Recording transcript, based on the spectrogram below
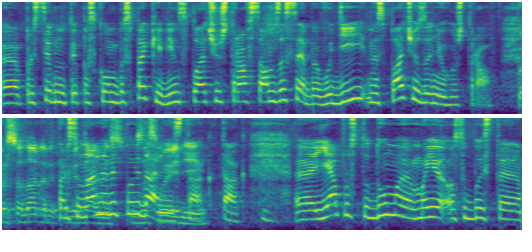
е, пристібнутий паском безпеки, він сплачує штраф сам за себе. Водій не сплачує за нього штраф. Персональна відповідальність, Персональна за свої відповідальність, дії. так, так. Е, Я просто думаю, моє особисте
